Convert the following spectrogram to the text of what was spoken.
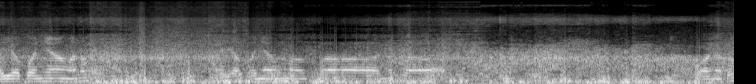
Ayaw pa niyang ano? Ayaw pa niyang magpa ano sa kuha na to.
